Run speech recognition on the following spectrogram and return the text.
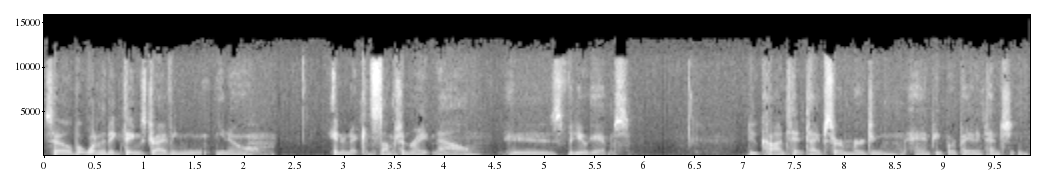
So, but one of the big things driving, you know, internet consumption right now is video games. New content types are emerging, and people are paying attention.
